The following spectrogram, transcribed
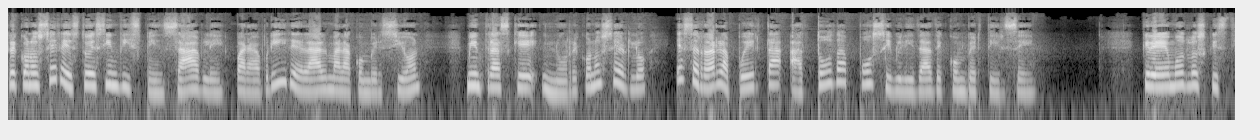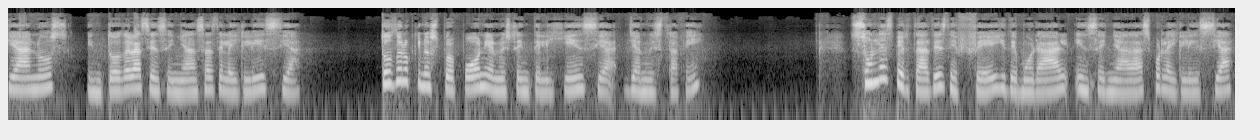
Reconocer esto es indispensable para abrir el alma a la conversión, mientras que no reconocerlo es cerrar la puerta a toda posibilidad de convertirse. Creemos los cristianos en todas las enseñanzas de la Iglesia, todo lo que nos propone a nuestra inteligencia y a nuestra fe. ¿Son las verdades de fe y de moral enseñadas por la Iglesia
